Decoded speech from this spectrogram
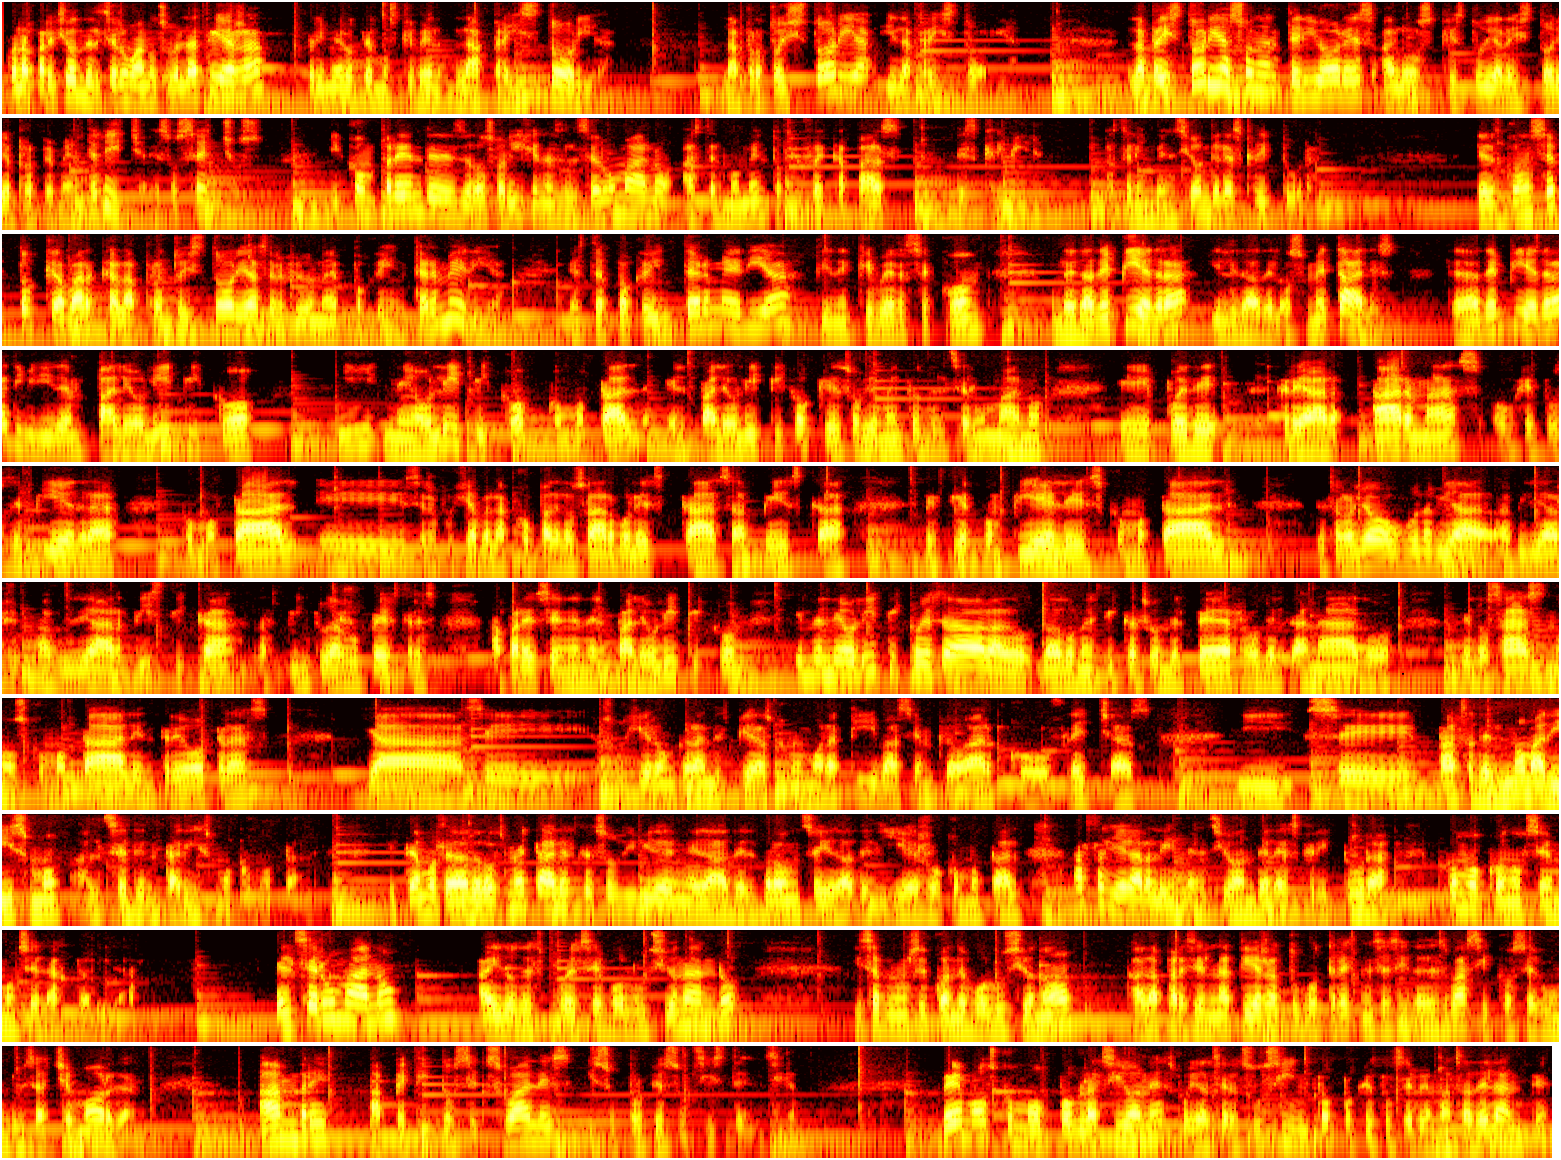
Con la aparición del ser humano sobre la Tierra, primero tenemos que ver la prehistoria, la protohistoria y la prehistoria. La prehistoria son anteriores a los que estudia la historia propiamente dicha, esos hechos. y comprende desde los orígenes del ser humano hasta el momento que fue capaz de escribir, hasta la invención de la escritura. El concepto que abarca la protohistoria se refiere a una época intermedia. Esta época intermedia tiene que verse con la edad de piedra y la edad de los metales. Edad de piedra dividida en paleolítico y neolítico como tal. El paleolítico, que es obviamente donde el ser humano eh, puede crear armas, objetos de piedra como tal, eh, se refugiaba en la copa de los árboles, caza, pesca, vestía con pieles como tal, desarrolló una habilidad, artística, las pinturas rupestres aparecen en el paleolítico y en el neolítico ya se daba la, domesticación del perro, del ganado, de los asnos como tal, entre otras. Ya se surgieron grandes piedras conmemorativas, empleo arco, flechas, y se pasa del nomadismo al sedentarismo como tal. Tenemos la edad de los metales que se subdivide en edad del bronce y edad del hierro como tal, hasta llegar a la invención de la escritura como conocemos en la actualidad. El ser humano ha ido después evolucionando y sabemos que cuando evolucionó, al aparecer en la Tierra, tuvo tres necesidades básicas, según Luis H. Morgan. Hambre, apetitos sexuales y su propia subsistencia. Vemos como poblaciones, voy a hacer sucinto porque esto se ve más adelante,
